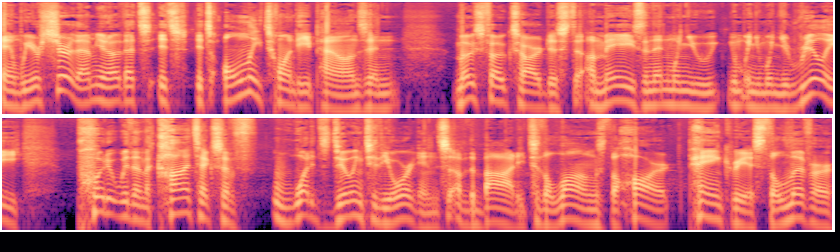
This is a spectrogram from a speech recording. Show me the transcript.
And we assure them, you know, that's it's it's only twenty pounds and most folks are just amazed. And then when you when you, when you really put it within the context of what it's doing to the organs of the body, to the lungs, the heart, pancreas, the liver,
